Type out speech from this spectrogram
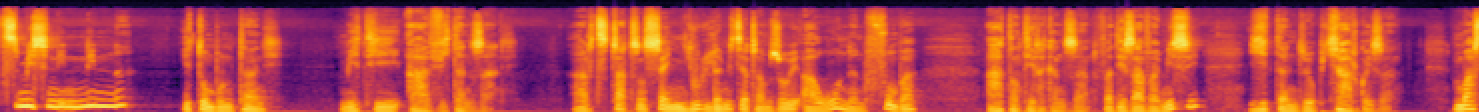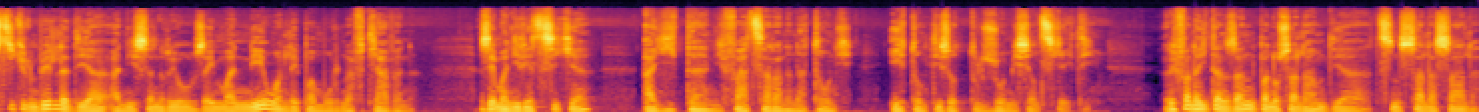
Tsy misy n'inon'inona eto ambony tany mety hahavita an'izany. Ary tsy tratry ny sain'ny olona mihitsy hatramin'izao hoe ahoana ny fomba hahatanteraka an'izany, fa dia zava-misy hitan'ireo mpikaroka izany. Ny masontsika olombelona dia anisan'ireo izay maneho an'ilay Mpamorona fitiavana, izay maniry antsika hahita ny fahatsarana nataony eto amin'ity izao tontolo izao misy antsika ity. Rehefa nahita an'izany ny mpanao salamo dia tsy nisalasala,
